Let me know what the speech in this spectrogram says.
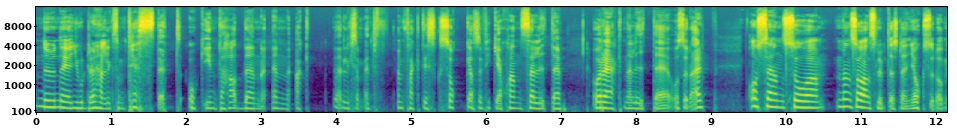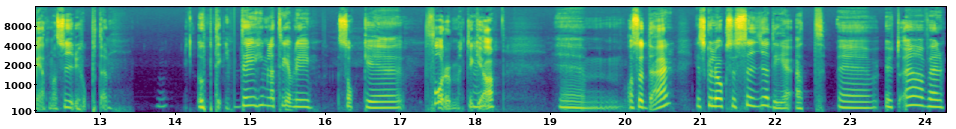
nu när jag gjorde det här liksom testet och inte hade en, en, liksom ett, en faktisk socka så fick jag chansa lite och räkna lite och sådär. Och sen så, men så avslutas den ju också då med att man syr ihop den upp till. Det är himla trevlig sockform tycker Mm. jag. Ehm, och så där. Jag skulle också säga det att eh, utöver,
